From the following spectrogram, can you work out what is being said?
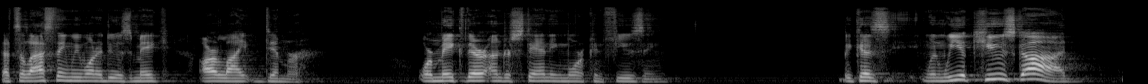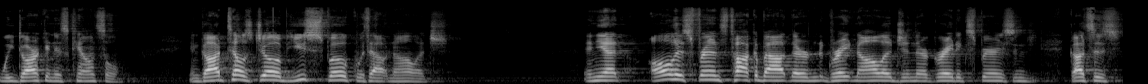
That's the last thing we want to do is make our light dimmer or make their understanding more confusing. Because when we accuse God, we darken his counsel. And God tells Job, You spoke without knowledge. And yet, all his friends talk about their great knowledge and their great experience. And God says,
